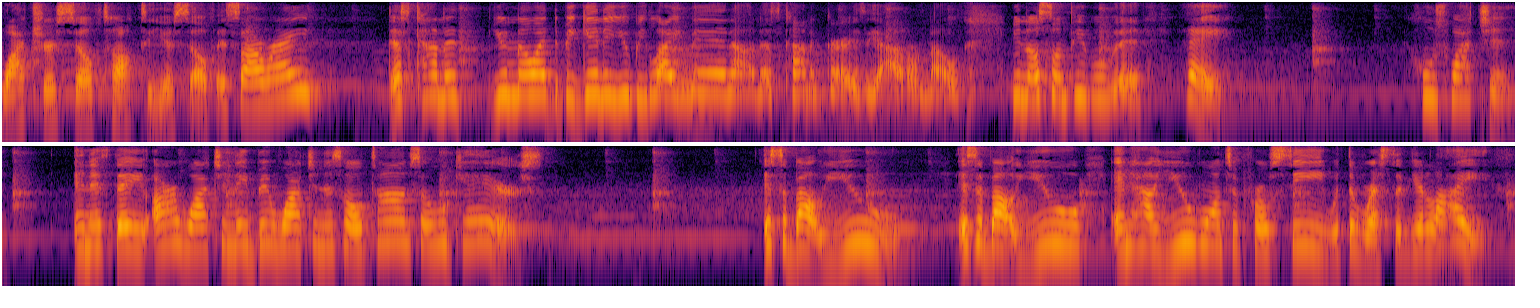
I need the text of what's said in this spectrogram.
watch yourself talk to yourself, it's all right. That's kind of, you know, at the beginning you be like, man, oh, that's kind of crazy. I don't know. You know, some people, hey, who's watching? And if they are watching, they've been watching this whole time, so who cares? It's about you. It's about you and how you want to proceed with the rest of your life.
